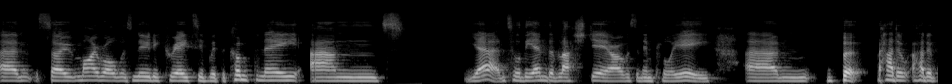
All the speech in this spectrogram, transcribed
Um, so my role was newly created with the company and yeah, until the end of last year, I was an employee, um, but had a had a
